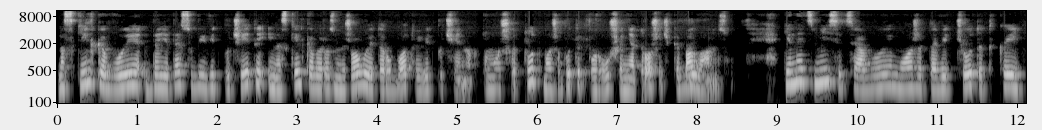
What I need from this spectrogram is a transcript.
наскільки ви даєте собі відпочити і наскільки ви розмежовуєте роботу і відпочинок, тому що тут може бути порушення трошечки балансу. Кінець місяця ви можете відчути такий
